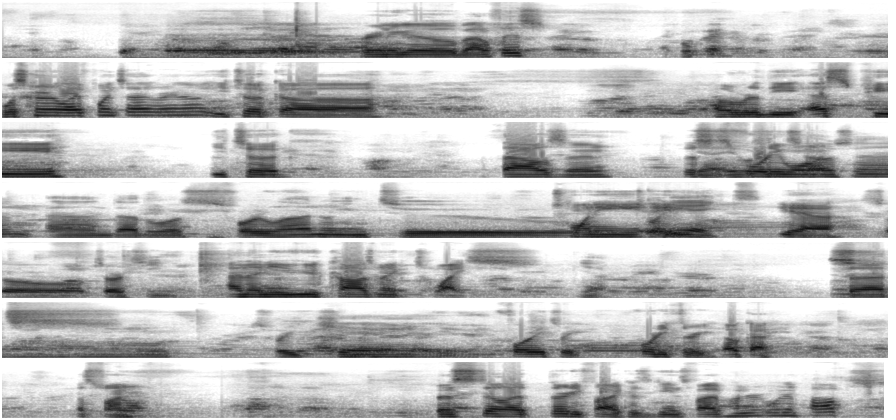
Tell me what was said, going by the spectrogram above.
We're gonna go battle phase. Okay. What's current life points at right now? You took uh over the SP. You took thousand. This yeah, is forty-one. and that was 41 into 28. 28. Yeah, So 13. and then you use cosmic twice. Yeah. So that's 3K, 43. forty-three. Okay, that's fine. But it's still at thirty-five because it gains five hundred when it pops.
